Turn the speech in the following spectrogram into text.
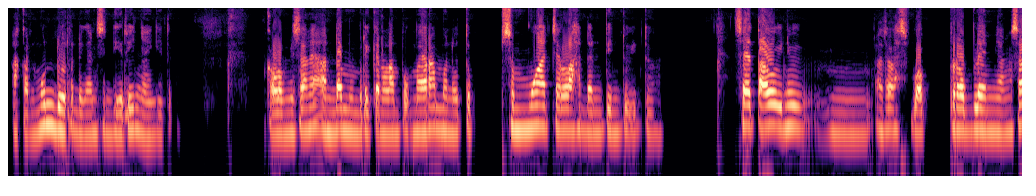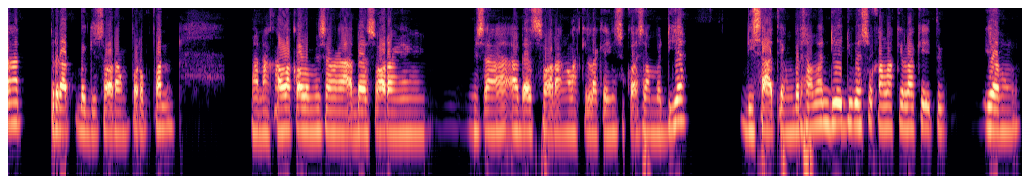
akan mundur dengan sendirinya gitu. Kalau misalnya Anda memberikan lampu merah menutup semua celah dan pintu itu. Saya tahu ini hmm, adalah sebuah problem yang sangat berat bagi seorang perempuan. Manakala kalau misalnya ada seorang yang misalnya ada seorang laki-laki yang suka sama dia, di saat yang bersamaan dia juga suka laki-laki itu yang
